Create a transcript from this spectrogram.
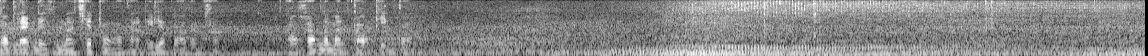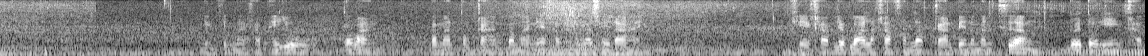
รอบแรกเดินขึ้นมาเช็ดทำความสะอาดที่เรียบร้อยกันครับ เอาคราบน้ำมันเก่าทิ้งก่อน ดึงขึ้นมาครับ ให้อยู่ระหว่างประมาณตรงกลางประมาณนี้ครับถือว่าใช้ได้โอเคครับเรียบร้อยแล้วครับสำหรับการเปลี่ยนน้ำมันเครื่องด้วยตัวเองครับ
